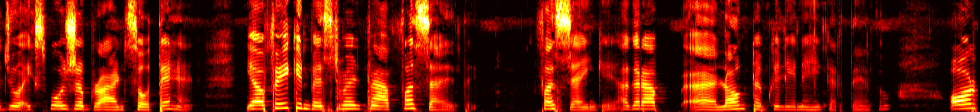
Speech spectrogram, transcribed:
जो एक्सपोजर ब्रांड्स होते हैं या फेक इन्वेस्टमेंट में आप फंस जाए थे फंस जाएँगे। अगर आप लॉन्ग टर्म के लिए नहीं करते हैं तो। और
